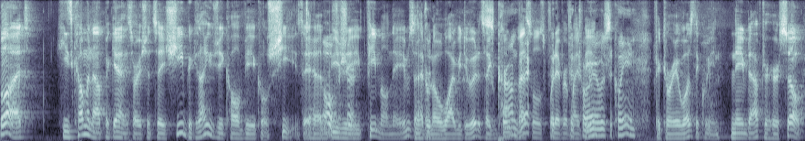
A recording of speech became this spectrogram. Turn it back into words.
but he's coming up again. Sorry, I should say she because I usually call vehicles she's. They have Oh, usually sure. female names. I don't know why we do it. It's like Crown boat Vic. vessels, whatever it might Victoria be. Victoria was the queen. Victoria was the queen, named after her. So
